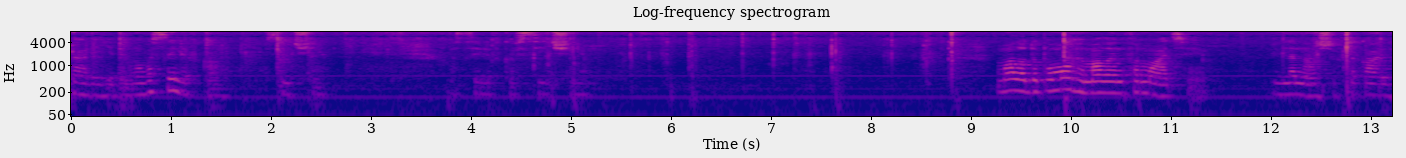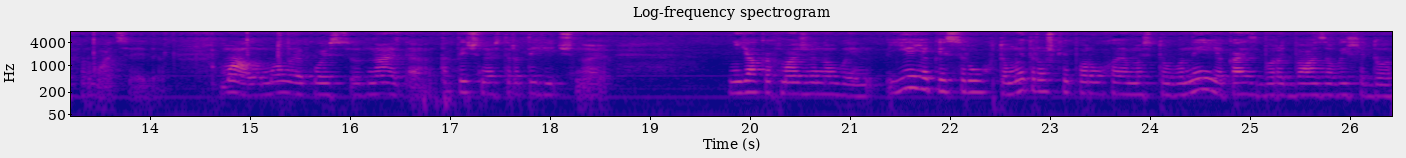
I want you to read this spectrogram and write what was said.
Далі їдемо. Васильівка в січні. Васильівка в січні. Мало допомоги, мало інформації. Для наших така інформація йде. Мало, мало якоїсь, знаєте, тактичної, стратегічної. Ніяких майже новин. Є якийсь рух, то ми трошки порухаємось, то вони, якась боротьба за вихід до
